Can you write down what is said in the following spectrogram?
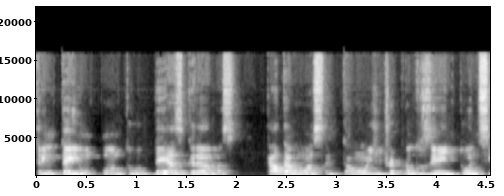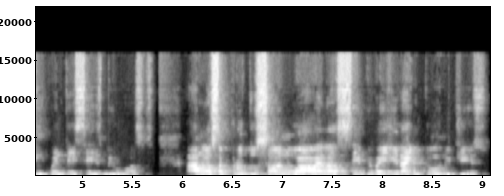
31,10 gramas cada onça, então a gente vai produzir em torno de 56 mil onças. A nossa produção anual, ela sempre vai girar em torno disso.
